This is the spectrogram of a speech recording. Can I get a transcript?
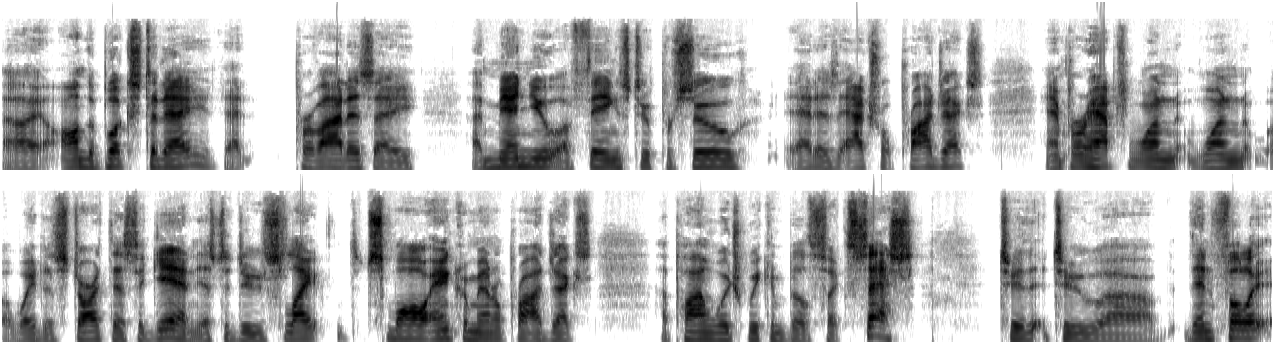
uh, on the books today that provide us a, a menu of things to pursue. That is actual projects. And perhaps one, one way to start this again is to do slight, small incremental projects upon which we can build success to, to, uh, then fully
